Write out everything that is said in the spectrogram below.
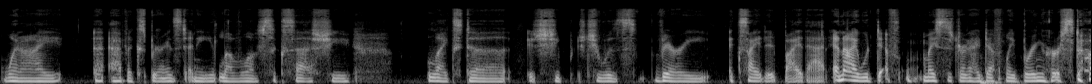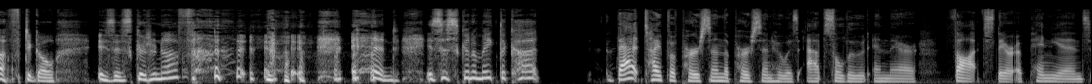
when I have experienced any level of success, she likes to she she was very excited by that and i would def my sister and i definitely bring her stuff to go is this good enough and is this going to make the cut that type of person, the person who is absolute in their thoughts, their opinions,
